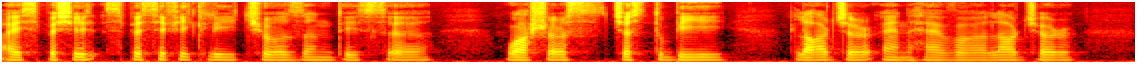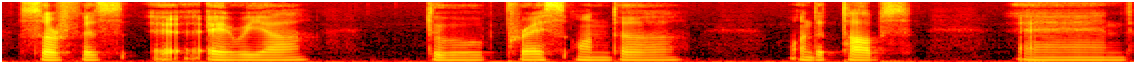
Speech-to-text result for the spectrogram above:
I speci specifically chosen these uh, washers just to be larger and have a larger surface uh, area to press on the on the tubs and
